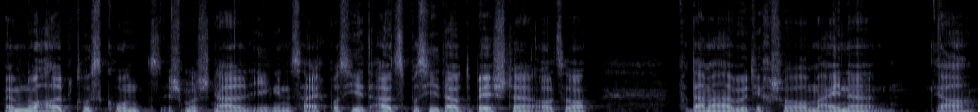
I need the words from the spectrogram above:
Wenn man nur halb draus kommt, ist man schnell irgendein Seich passiert. Auch das passiert auch der Beste. Also von dem her würde ich schon meinen, ja,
